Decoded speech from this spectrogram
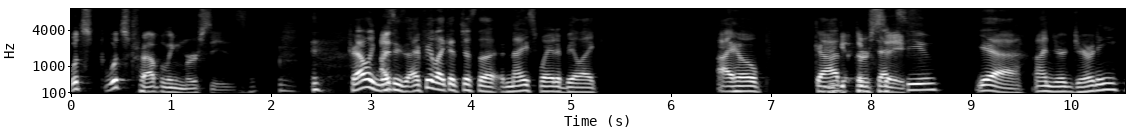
What's what's traveling mercies? traveling mercies. I, feel like it's just a, a nice way to be like, I hope God get protects safe. you. Yeah, on your journey.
